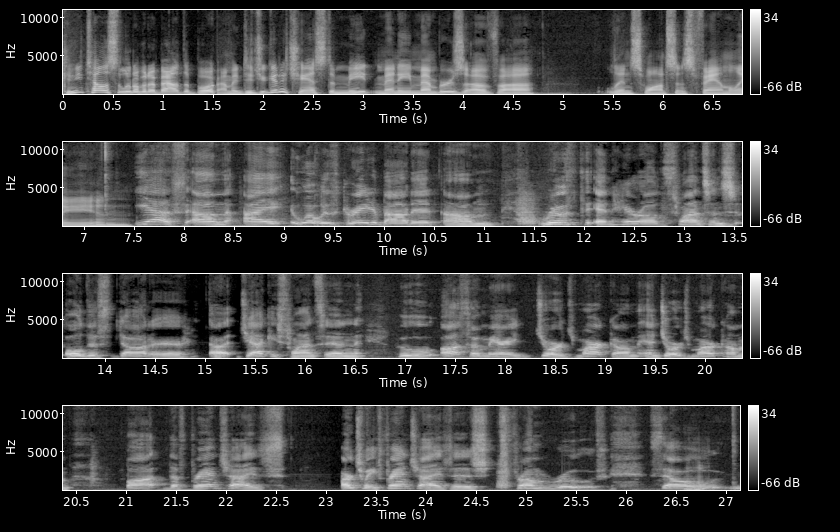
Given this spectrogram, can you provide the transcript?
Can you tell us a little bit about the book? I mean, did you get a chance to meet many members of uh, Lynn Swanson's family? And yes, um, I. What was great about it, um, Ruth and Harold Swanson's oldest daughter, uh, Jackie Swanson, who also married George Markham, and George Markham bought the franchise Archway franchises from Ruth. So mm-hmm.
